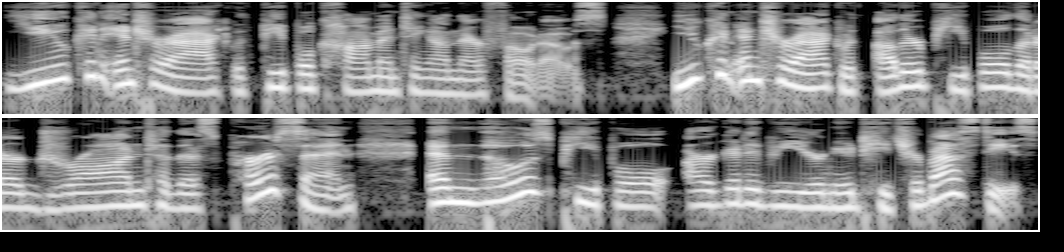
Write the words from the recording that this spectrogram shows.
you can interact with people commenting on their photos. You can interact with other people that are drawn to this person, and those people are going to be your new teacher besties.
